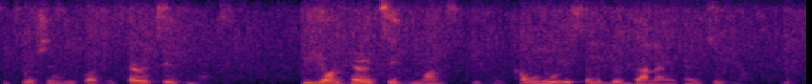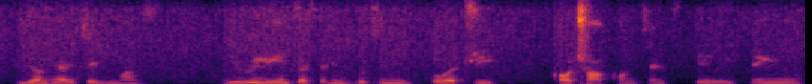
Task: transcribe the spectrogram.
situations because it's Heritage Month. Beyond Heritage Month, people, can we really celebrate Ghana in Heritage Month? Beyond Heritage Month, are you really interested in putting poetry, cultural content, anything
